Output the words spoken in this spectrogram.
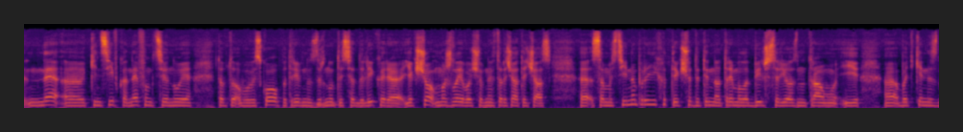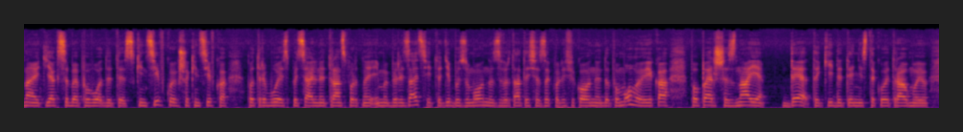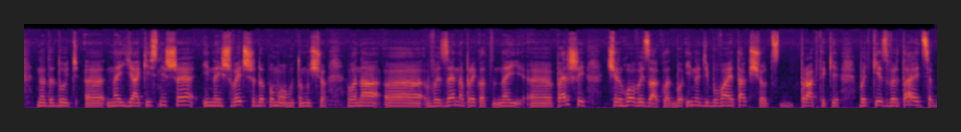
не, е, кінцівка не функціонує. Тобто обов'язково потрібно звернутися до лікаря. Якщо можливо, щоб не втрачати час, е, самостійно приїхати. Якщо дитина отримала більш серйозну травму і е, батьки не знають, як себе поводити з кінцівкою, якщо кінцівка потребує спеціальної транспортної імобілізації, тоді безумовно звертатися за кваліфікованою допомогою, яка, по-перше, знає, де такій дитині з такою травмою нададуть е, найякісніше і найшвидше допомогу, тому що вона е, везе, наприклад, найперший черговий заклад. Бо іноді буває так, що практики батьки звертаються.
